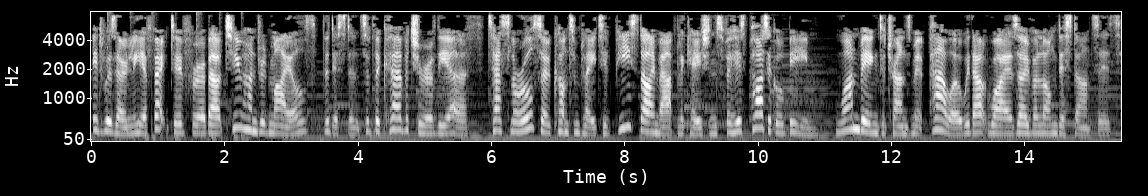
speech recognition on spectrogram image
It was only effective for about 200 miles, the distance of the curvature of the Earth. Tesla also contemplated peacetime applications for his particle beam, one being to transmit power without wires over long distances.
